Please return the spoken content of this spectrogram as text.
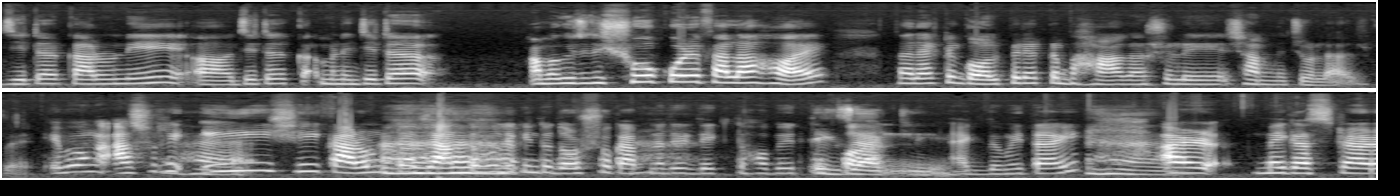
যেটার কারণে যেটা মানে যেটা আমাকে যদি শো করে ফেলা হয় তাহলে একটা গল্পের একটা ভাগ আসলে সামনে চলে আসবে। এবং আসলে হ্যাঁ। এই সেই কারণটা জানতে হলে কিন্তু দর্শক আপনাদের দেখতে হবে একদমই তাই। হ্যাঁ। আর মেগাস্টার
